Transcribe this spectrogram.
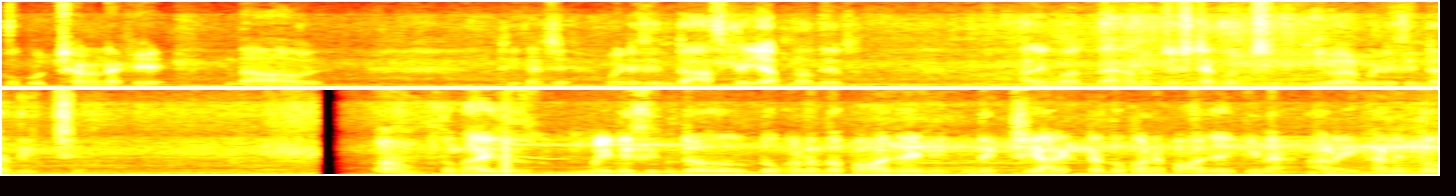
কুকুর ছানাটাকে দেওয়া হবে। ঠিক আছে? মেডিসিনটা আসলেই আপনাদের আরেকবার দেখানোর চেষ্টা করছি, কীভাবে মেডিসিনটা দিচ্ছে। তো গাইজ মেডিসিন তো দোকানে তো পাওয়া যায়নি। দেখছি আরেকটা দোকানে পাওয়া যায় কি না আর এখানে তো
